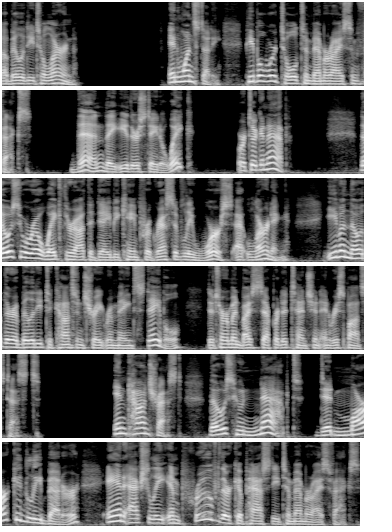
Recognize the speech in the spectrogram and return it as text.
ability to learn. In one study, people were told to memorize some facts. Then they either stayed awake or took a nap. Those who were awake throughout the day became progressively worse at learning, even though their ability to concentrate remained stable, determined by separate attention and response tests. In contrast, those who napped did markedly better and actually improved their capacity to memorize facts.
